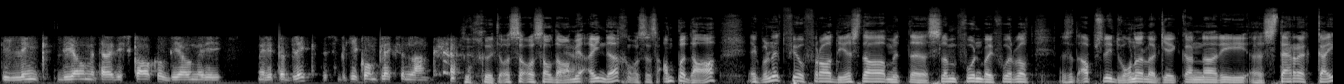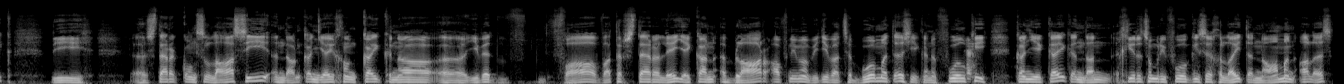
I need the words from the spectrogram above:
die link deel met hulle die skakel deel met die met die publiek. Dit is 'n bietjie kompleks en lank. Goed, ons ons sal daarmee ja. eindig. Ons is amper daar. Ek wil net vir jou vra deesdae met 'n uh, slimfoon byvoorbeeld, is dit absoluut wonderlik. Jy kan na die uh, sterre kyk, die uh, sterre konstellasie en dan kan jy gaan kyk na uh jy weet waar watter sterre lê. Jy kan 'n blaar afneem en weet jy wat se boom dit is? Jy kan 'n voeltjie kan jy kyk en dan gee dit sommer die voeltjie se geluid en naam en alles.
